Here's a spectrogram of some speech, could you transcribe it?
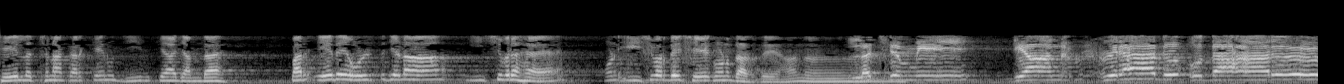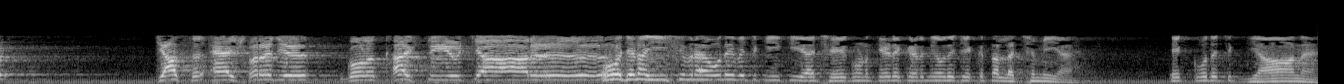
ਛੇ ਲੱਛਣਾ ਕਰਕੇ ਇਹਨੂੰ ਜੀਵ ਕਿਹਾ ਜਾਂਦਾ ਹੈ। ਪਰ ਇਹਦੇ ਉਲਟ ਜਿਹੜਾ ਈਸ਼ਵਰ ਹੈ ਹੁਣ ਈਸ਼ਵਰ ਦੇ 6 ਗੁਣ ਦੱਸਦੇ ਹਨ। ਲక్ష్ਮੀ ਗਿਆਨ ਵਿਰਾਗ ਉਦਾਰ। ਜਸ ਐਸ਼ਵਰਜ ਗੁਣ ਖਸ਼ਤੀ ਉਚਾਰ। ਉਹ ਜਿਹੜਾ ਈਸ਼ਵਰ ਹੈ ਉਹਦੇ ਵਿੱਚ ਕੀ ਕੀ ਹੈ? 6 ਗੁਣ ਕਿਹੜੇ ਕਿਹੜੇ ਨੇ? ਉਹਦੇ 'ਚ ਇੱਕ ਤਾਂ ਲక్ష్ਮੀ ਹੈ ਇੱਕ ਉਹਦੇ 'ਚ ਗਿਆਨ ਹੈ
